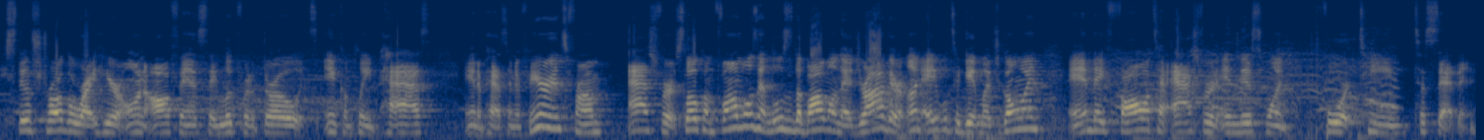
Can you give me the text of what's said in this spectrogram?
They still struggle right here on offense. They look for the throw. It's incomplete pass and a pass interference from Ashford. Slocomb fumbles and loses the ball on that drive. They're unable to get much going, and they fall to Ashford in this one, 14 to 7.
